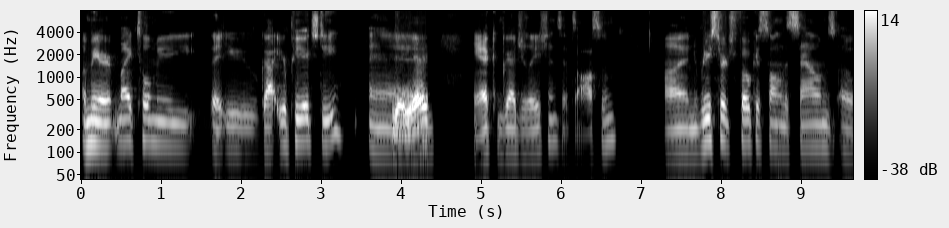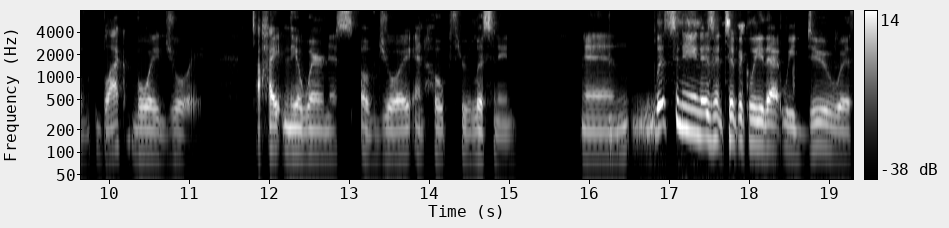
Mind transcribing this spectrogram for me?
amir mike told me that you got your phd and yeah, yeah. yeah congratulations that's awesome uh, and research focused on the sounds of Black Boy Joy to heighten the awareness of joy and hope through listening. And listening isn't typically that we do with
